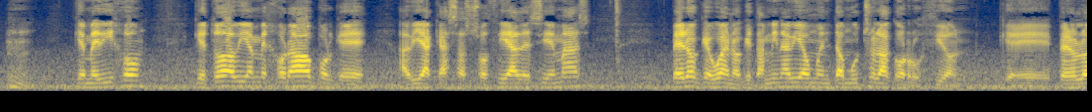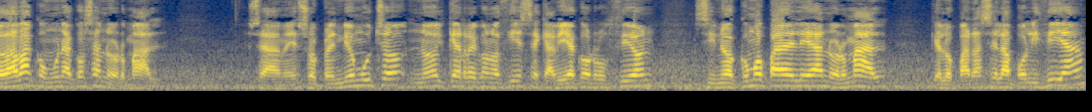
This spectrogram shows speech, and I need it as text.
que me dijo que todo había mejorado porque había casas sociales y demás, pero que bueno, que también había aumentado mucho la corrupción, que, pero lo daba como una cosa normal. O sea, me sorprendió mucho no el que reconociese que había corrupción, sino como para normal que lo parase la policía,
